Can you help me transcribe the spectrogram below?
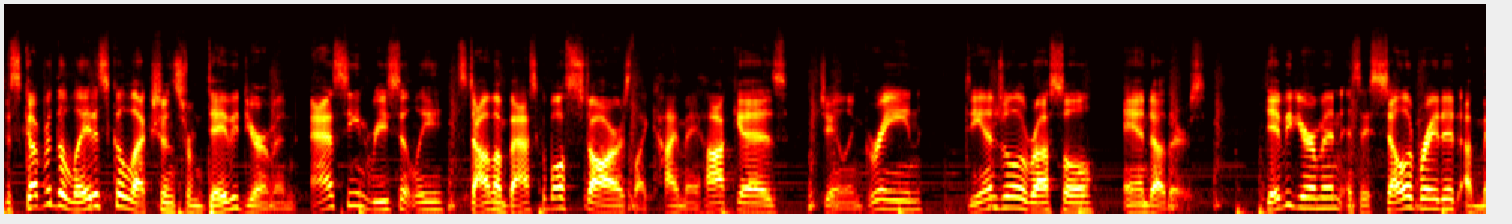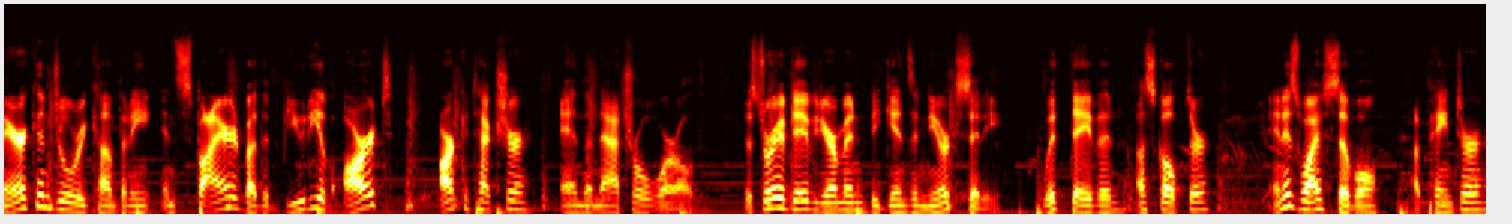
Discover the latest collections from David Yurman, as seen recently, styled on basketball stars like Jaime Jaquez, Jalen Green, D'Angelo Russell, and others. David Yurman is a celebrated American jewelry company inspired by the beauty of art, architecture, and the natural world. The story of David Yurman begins in New York City with David, a sculptor, and his wife Sybil, a painter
